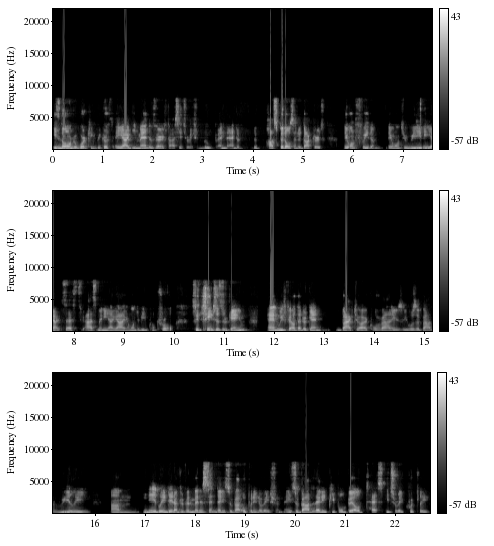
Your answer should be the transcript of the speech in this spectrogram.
is no longer working because AI demand a very fast iteration loop and, and the, the hospitals and the doctors, they want freedom. They want to really access to as many AI and want to be in control. So it changes the game. And we felt that again, back to our core values, it was about really um, enabling data driven medicine, then it's about open innovation. It's about letting people build, test, iterate quickly,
